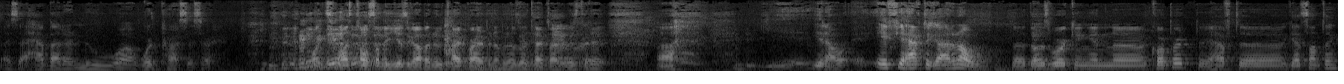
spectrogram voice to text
So I said, "How about a new uh, word processor?" once, once told somebody years ago about a new typewriter, but nobody knows what a typewriter is today. Uh, you know, if you have to, go- I don't know, those working in uh, corporate, do you have to get something?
